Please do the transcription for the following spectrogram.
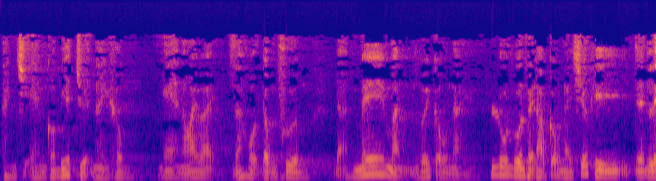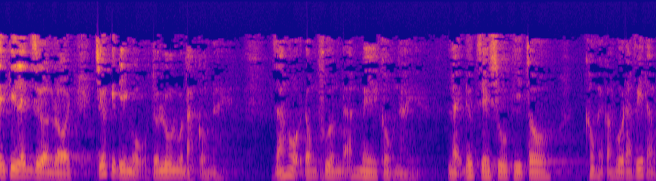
Anh chị em có biết chuyện này không? Nghe nói vậy, giáo hội đông phương đã mê mẩn với câu này luôn luôn phải đọc câu này trước khi khi lên giường rồi. Trước khi đi ngủ, tôi luôn luôn đọc câu này. Giáo hội đông phương đã mê câu này. Lạy đức giêsu kitô, không phải con vua david đâu,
